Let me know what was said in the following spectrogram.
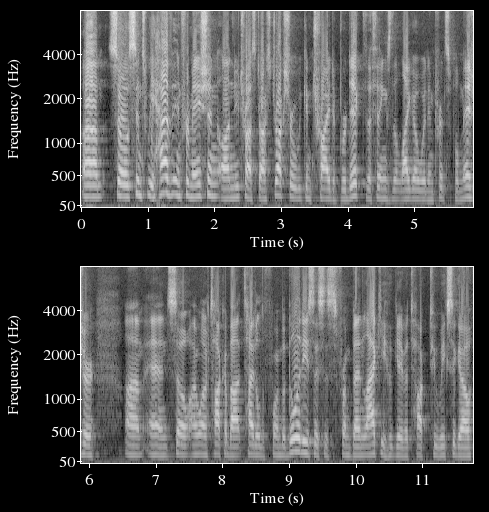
Um, so since we have information on neutron star structure, we can try to predict the things that LIGO would in principle measure. Um, and so I want to talk about tidal deformabilities. This is from Ben Lackey, who gave a talk two weeks ago.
